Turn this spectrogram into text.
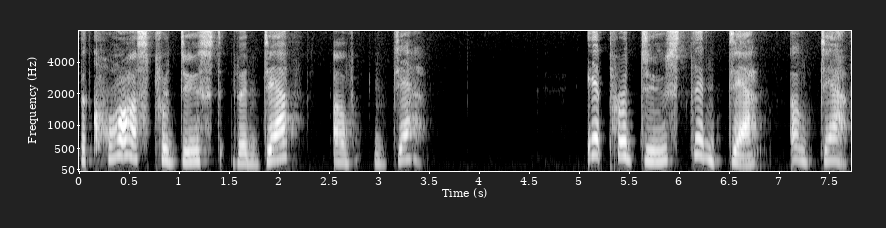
The cross produced the death of death. it produced the death of death.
